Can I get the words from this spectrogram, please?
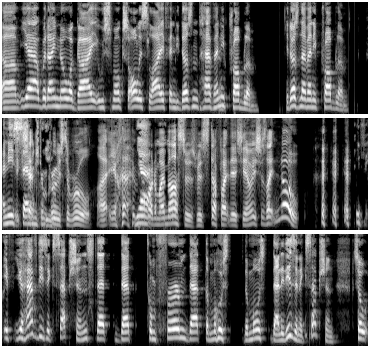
Um, yeah, but I know a guy who smokes all his life and he doesn't have any problem. He doesn't have any problem. And he's Exception 70. proves the rule. I, yeah, Yeah. part of my masters with stuff like this. You know, it's just like no. if if you have these exceptions that that confirm that the most the most that it is an exception so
